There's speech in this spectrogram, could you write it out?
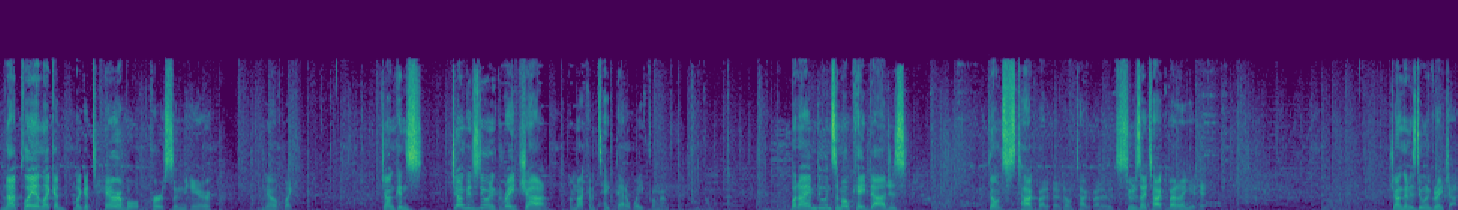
Not playing like a like a terrible person here. You know, like Junkan's Junkan's doing a great job. I'm not gonna take that away from him. But I am doing some okay dodges. Don't talk about it though. Don't talk about it. As soon as I talk about it, I get hit. Junkan is doing a great job.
